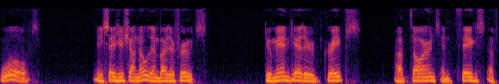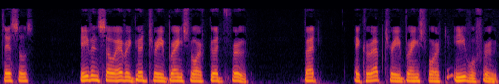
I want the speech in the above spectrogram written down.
wolves. He says, You shall know them by their fruits. Do men gather grapes of thorns and figs of thistles? Even so every good tree brings forth good fruit, but a corrupt tree brings forth evil fruit.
